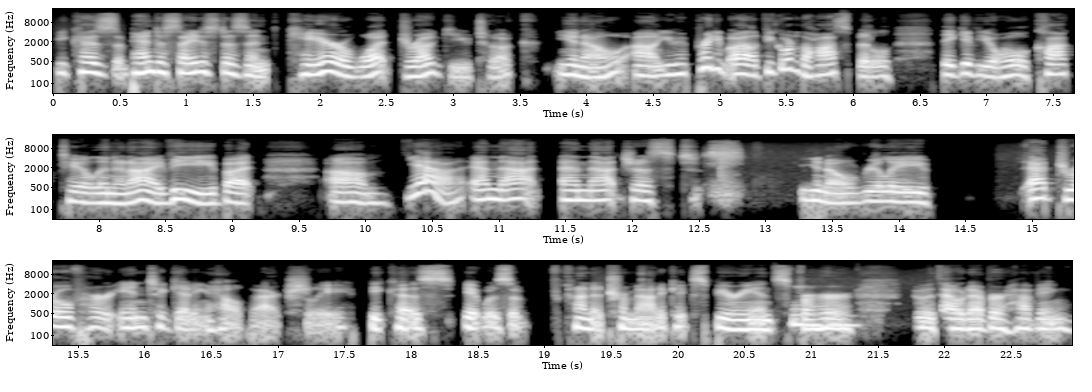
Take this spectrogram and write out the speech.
because appendicitis doesn't care what drug you took you know uh, you pretty well if you go to the hospital they give you a whole cocktail in an iv but um yeah and that and that just you know really that drove her into getting help actually because it was a kind of traumatic experience for her without ever having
